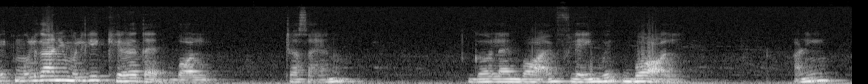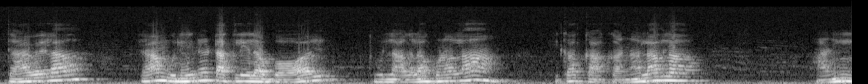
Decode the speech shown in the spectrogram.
एक मुलगा आणि मुलगी खेळत आहेत बॉलच्या सहाय्यानं girl and boy playing with ball आणि त्यावेळेला ह्या मुलीनं टाकलेला बॉल तो लागला कोणाला? एका काकांना लागला. आणि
